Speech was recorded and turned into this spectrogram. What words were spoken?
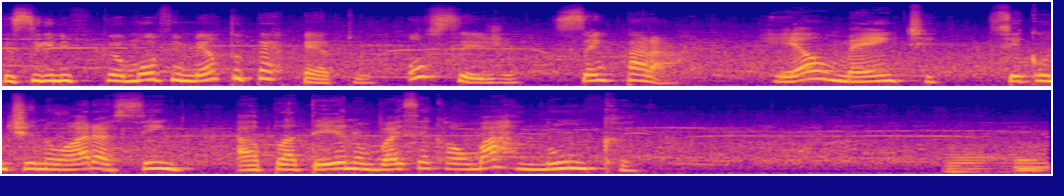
que significa movimento perpétuo, ou seja, sem parar. Realmente, se continuar assim, a plateia não vai se acalmar nunca. No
